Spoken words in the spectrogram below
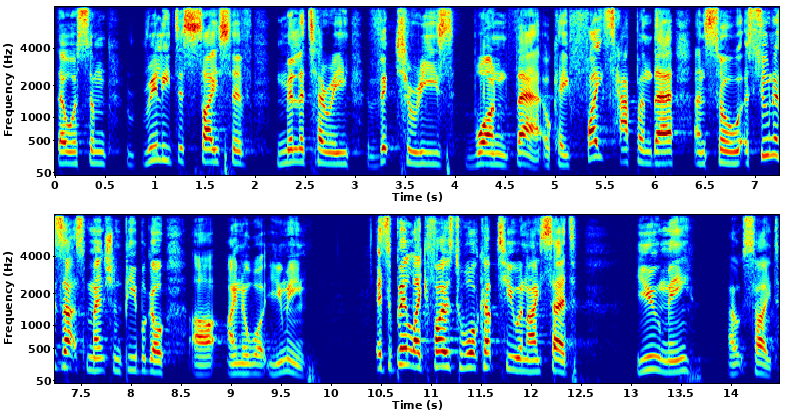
there were some really decisive military victories won there. Okay, fights happened there, and so as soon as that's mentioned, people go, uh, I know what you mean. It's a bit like if I was to walk up to you and I said, You, me, outside.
